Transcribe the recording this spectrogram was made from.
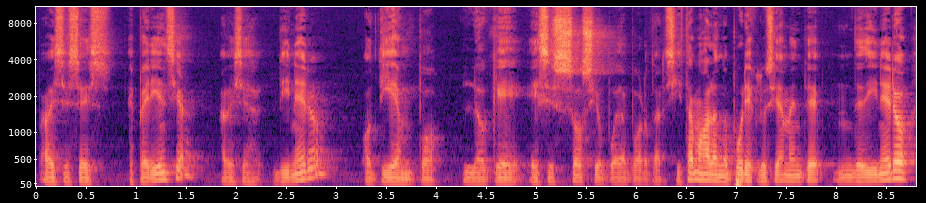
a veces es experiencia, a veces dinero o tiempo lo que ese socio puede aportar. Si estamos hablando pura y exclusivamente de dinero,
